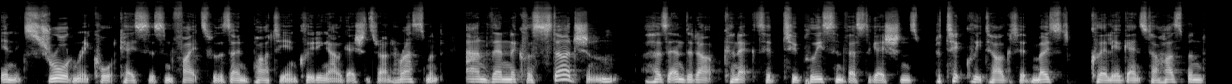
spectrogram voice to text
in extraordinary court cases and fights with his own party, including allegations around harassment. And then Nicola Sturgeon has ended up connected to police investigations, particularly targeted most clearly against her husband,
